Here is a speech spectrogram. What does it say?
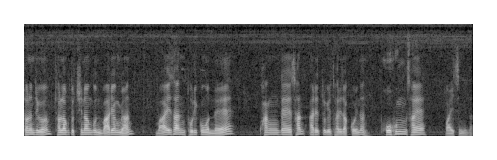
저는 지금 전라북도 진안군 마령면 마이산 도립공원 내 광대산 아래쪽에 자리 잡고 있는 보흥사에 와 있습니다.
